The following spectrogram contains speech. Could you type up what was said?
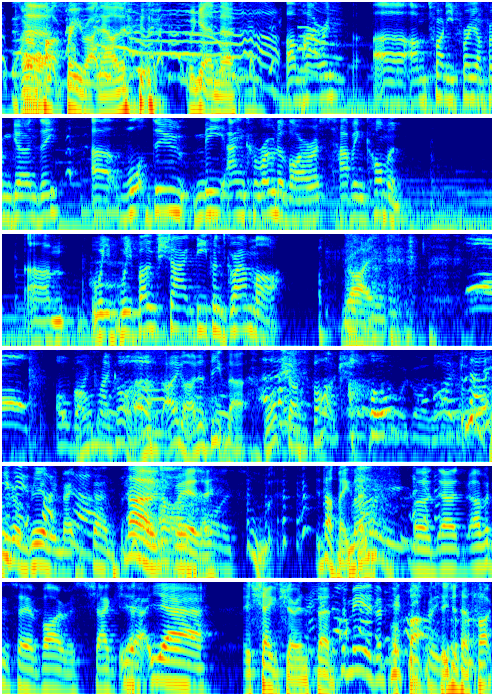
We're on part three right now. We're getting there. I'm Harry. Uh, I'm 23. I'm from Guernsey. Uh, what do me and coronavirus have in common? Um, we we both shagged Ethan's grandma. Right. Oh my god, I just, hang on, I just deep that. What the fuck? Oh my god! That doesn't even really make sense. No, not really. It does make sense. Well, uh, I wouldn't say a virus. Shag Yeah, shag. yeah. It shakes you instead. To me, as a pity, fucked. please. He just said fuck.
